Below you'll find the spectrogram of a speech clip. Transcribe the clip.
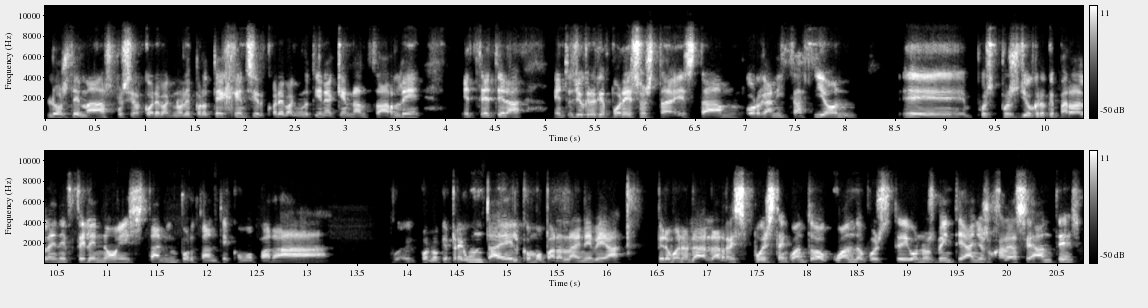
los demás, pues si al coreback no le protegen, si el coreback no tiene a quien lanzarle, etcétera. Entonces yo creo que por eso esta, esta mm, organización, eh, pues, pues yo creo que para la NFL no es tan importante como para, por por lo que pregunta él, como para la NBA. Pero bueno, la, la respuesta en cuanto a cuándo, pues te digo unos 20 años, ojalá sea antes,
